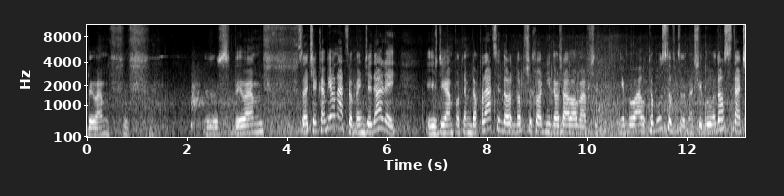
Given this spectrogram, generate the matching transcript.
byłam, byłam zaciekawiona, co będzie dalej. Jeździłam potem do pracy, do, do przychodni, do Żalowa. Nie było autobusów, trudno się było dostać.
